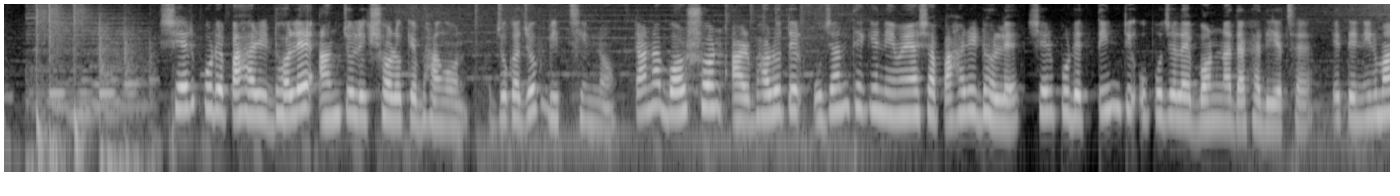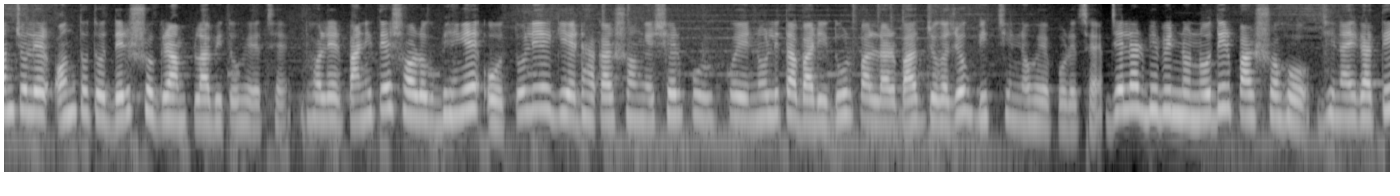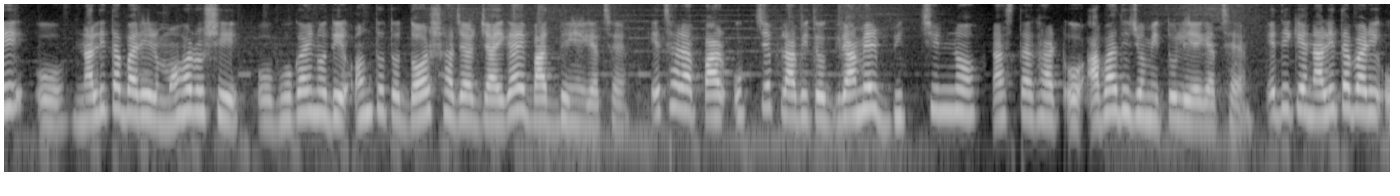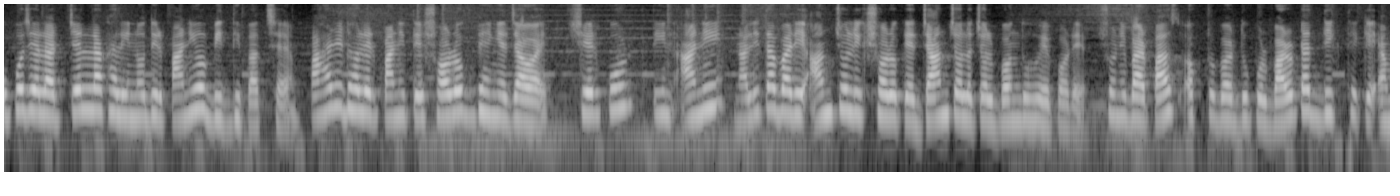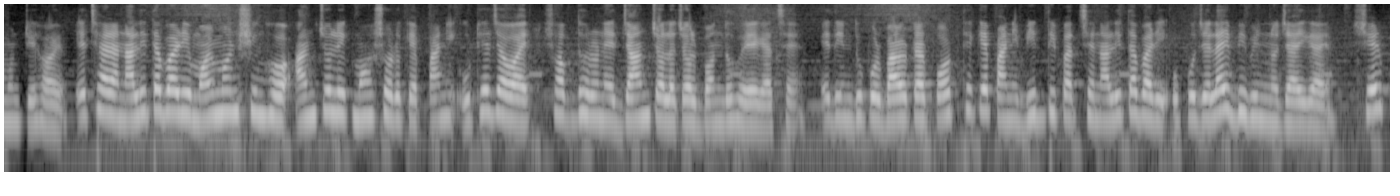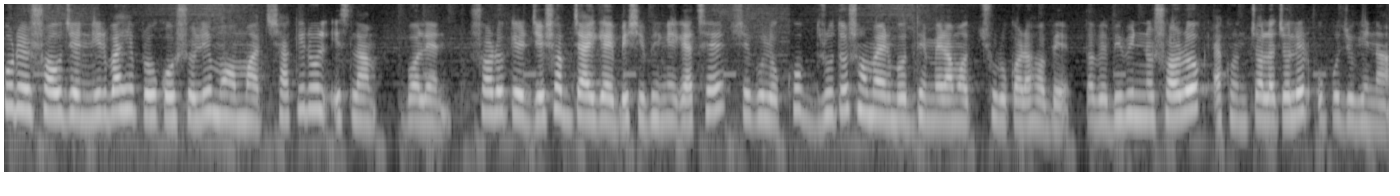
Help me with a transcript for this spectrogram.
শেরপুরে পাহাড়ি ঢলে আঞ্চলিক সড়কে ভাঙন। যোগাযোগ বিচ্ছিন্ন। টানা বর্ষণ আর ভারতের উজান থেকে নেমে আসা পাহাড়ি ঢলে শেরপুরের তিনটি উপজেলায় বন্যা দেখা দিয়েছে। এতে নির্মাঞ্চলের অন্তত দেড়শো গ্রাম প্লাবিত হয়েছে। ঢলের পানিতে সড়ক ভেঙে ও তলিয়ে গিয়ে ঢাকার সঙ্গে শেরপুর হয়ে নলিতাবাড়ি দূরপাল্লার বাস যোগাযোগ বিচ্ছিন্ন হয়ে পড়েছে। জেলার বিভিন্ন নদীর পাড়সহ ঝিনাইগাতি ও নালিতাবাড়ির মহারশি ও ভোগাই নদীর অন্তত দশ হাজার জায়গায় বাঁধ ভেঙে গেছে। এছাড়া পার উপচে প্লাবিত গ্রামের বিচ্ছিন্ন রাস্তাঘাট ও আবাদি জমি তলিয়ে গেছে। এদিকে নালিতাবাড়ি উপজেলার চেল্লাখালী নদীর পানিও বৃদ্ধি পাচ্ছে। পাহাড়ি ঢলের পানিতে সড়ক ভেঙে যাওয়ায় শেরপুর, তিন আনি, নালিতাবাড়ি আঞ্চলিক সড়কে যান চলাচল বন্ধ হয়ে পড়ে। শনিবার পাঁচ অক্টোবর দুপুর বারোটার দিক থেকে এমনটি হয়। এছাড়া নালিতাবাড়ি, ময়মনসিংহ আঞ্চলিক মহাসড়কে পানি উঠে যাওয়ায় সব ধরনের যান চলাচল বন্ধ হয়ে গেছে। এদিন দুপুর বারোটার পর থেকে পানি বৃদ্ধি পাচ্ছে নালিতাবাড়ি উপজেলায় বিভিন্ন জায়গায়। শেরপুরের সৌজের নির্বাহী প্রকৌশলী মোহাম্মদ শাকিরুল ইসলাম বলেন, সড়কের যেসব জায়গায় বেশি ভেঙে গেছে, সেগুলো খুব দ্রুত সময়ের মধ্যে মেরামত শুরু করা হবে। তবে বিভিন্ন সড়ক এখন চলাচলের উপযোগী না।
